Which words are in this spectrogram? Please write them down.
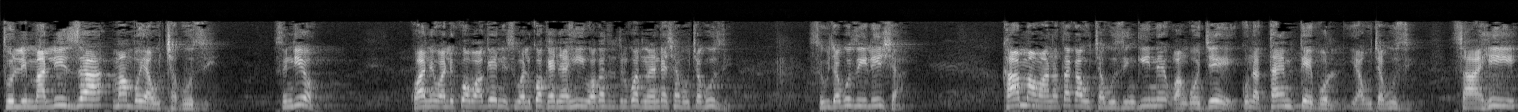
Tulimaliza mambo ya uchaguzi, si ndio? Kwani walikuwa wageni? Si walikuwa Kenya hii wakati tulikuwa tunaendesha uchaguzi? Si uchaguzi iliisha? Kama wanataka uchaguzi ingine, wangojee. Kuna timetable ya uchaguzi. Saa hii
